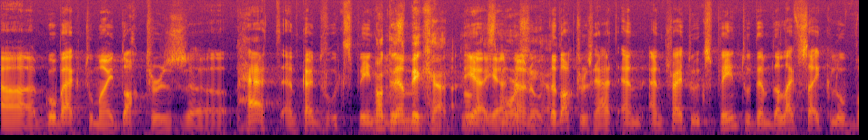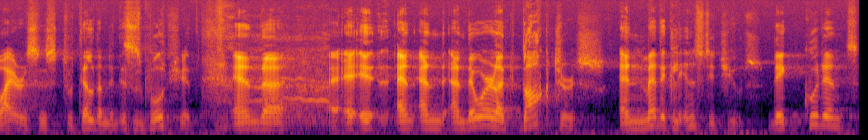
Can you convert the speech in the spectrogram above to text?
uh, go back to my doctor's uh, hat and kind of explain Not to this them. big hat, not yeah, this yeah, no, no, hat. the doctor's hat, and, and try to explain to them the life cycle of viruses to tell them that this is bullshit. And, uh, it, and, and, and there were like doctors and medical institutes. They couldn't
